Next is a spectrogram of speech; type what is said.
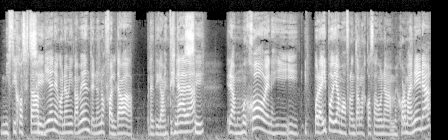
mis hijos estaban Sí. bien económicamente, no nos faltaba prácticamente nada. Sí. Éramos muy jóvenes y, y- y por ahí podíamos afrontar las cosas de una mejor manera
